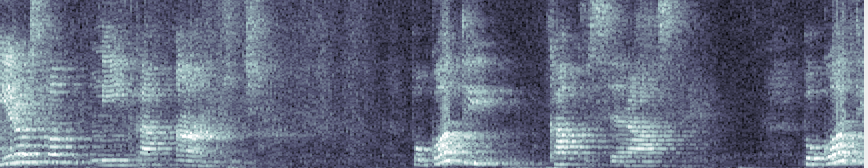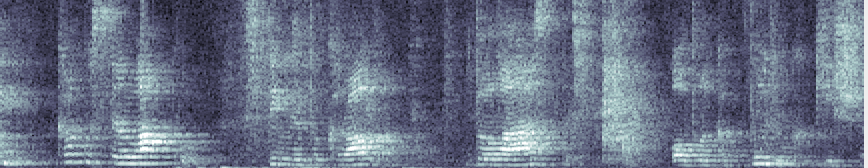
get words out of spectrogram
Miroslav Mika Antić Pogodi kako se raste Pogodi kako se lako stigne do krova, do laste, oblaka punog kiša.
